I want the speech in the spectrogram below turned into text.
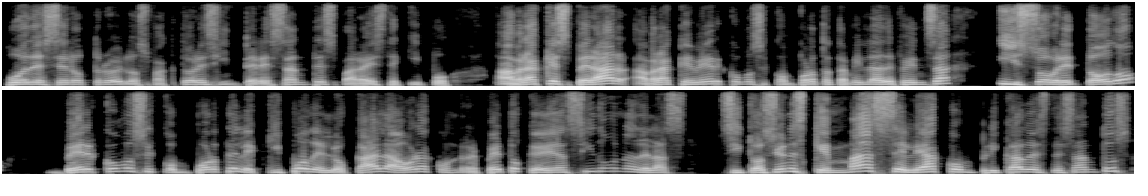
puede ser otro de los factores interesantes para este equipo. Habrá que esperar, habrá que ver cómo se comporta también la defensa y sobre todo ver cómo se comporta el equipo de local ahora con Repeto, que ha sido una de las situaciones que más se le ha complicado a este Santos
